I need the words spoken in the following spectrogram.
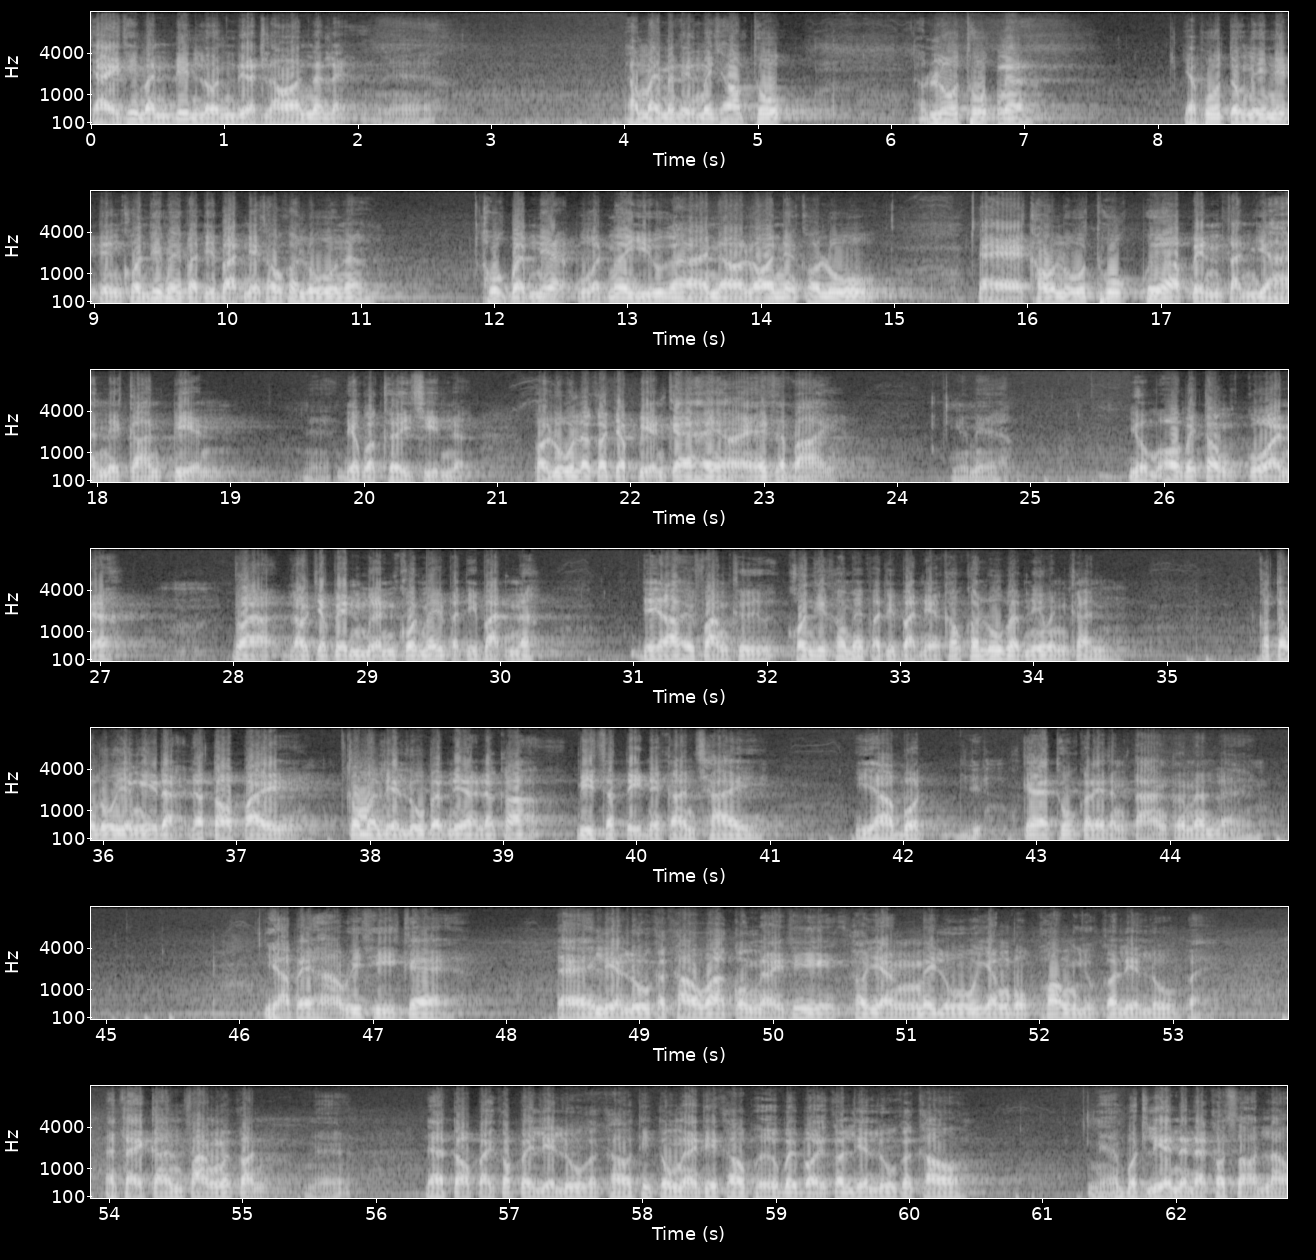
ใจที่มันดิ้นรนเดือดร้อนนั่นแหละนะทำไมมันถึงไม่ชอบทุกข์รู้ทุกข์นะ อย่าพูดตรงนี้นิดหนึ่งคนที่ไม่ปฏิบัติเนี่ยเขาก็รู้นะ ทุกข์แบบเนี้ยปวดเมื่อยหิวกระหายหนาวร้อนเนี่ยเขารู้ แต่เขารู้ทุกข์เพื่อเป็นสัญญาณในการเปลี่ยนเนี่ยเดี๋ยวก็เคยชินอะพอรู้แล้วก็จะเปลี่ยนแก้ให้หายให้สบายเห็นไหม โยมอ้อไม่ต้องกลัวนะ ว่าเราจะเป็นเหมือนคนไม่ปฏิบัตินะจะเล่าให้ฟังคือคนที่เขาไม่ปฏิบัติเนี่ยเขาก็รู้แบบนี้เหมือนกัน ก็ต้องรู้อย่างนี้แหละแล้วต่อไปก็มาเรียนรู้แบบนี้แล้วก็มีสติในการใช้ยาบทแก้ทุกข์อะไรต่าง ๆ ตรงนั้นแหละอย่าไปหาวิธีแก้ แต่ให้เรียนรู้กับเขาว่ากรงไหนที่เขายังไม่รู้ยังบกพร่องอยู่ก็เรียนรู้ไปอาศัยการฟังไว้ก่อน นะแล้วต่อไปก็ไปเรียนรู้กับเขาที่ตรงไหนที่เขาเผลอบ่อย ๆ ก็เรียนรู้กับเขาเนี่ยบทเรียนน่ะนะเขาสอนเรา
